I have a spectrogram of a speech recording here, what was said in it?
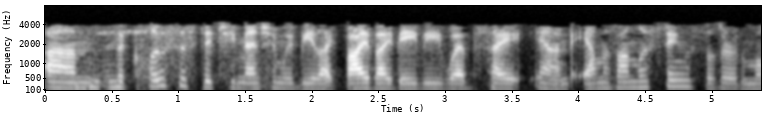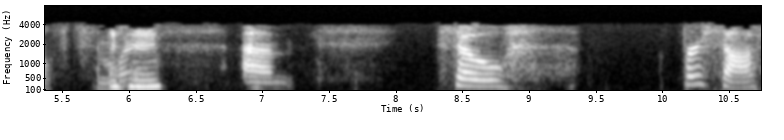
Um, mm-hmm. The closest that you mentioned would be like buybuy BABY website and Amazon listings. Those are the most similar. Mm-hmm. Um, so, first off,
